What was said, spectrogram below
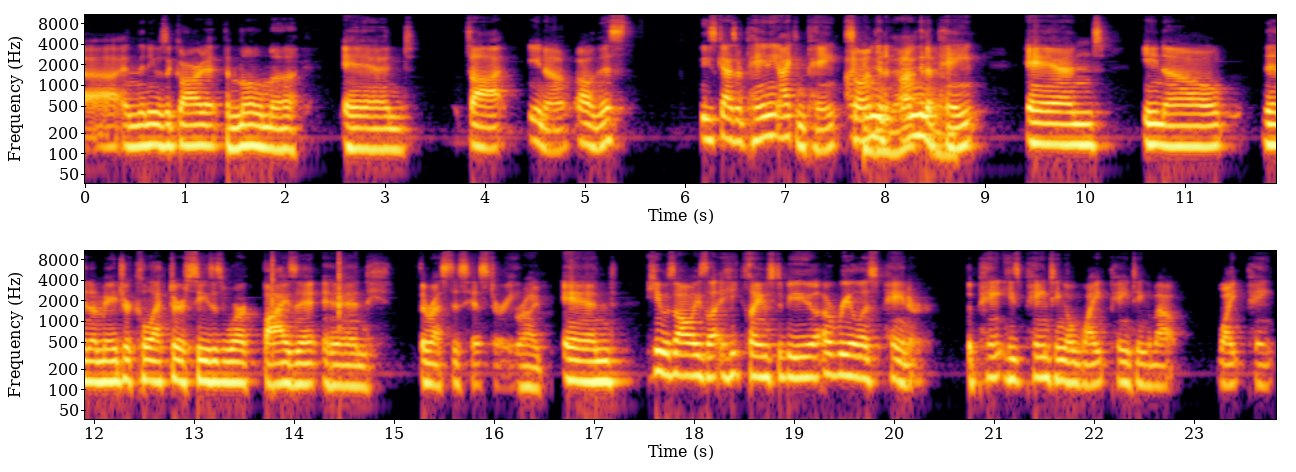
uh, and then he was a guard at the MoMA, and thought, you know, oh, this these guys are painting. I can paint, so can I'm gonna that, I'm gonna yeah. paint and you know then a major collector sees his work buys it and the rest is history Right. and he was always like he claims to be a realist painter the paint he's painting a white painting about white paint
